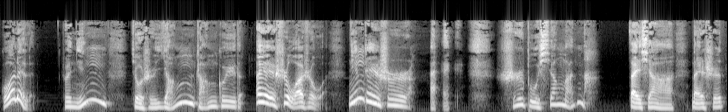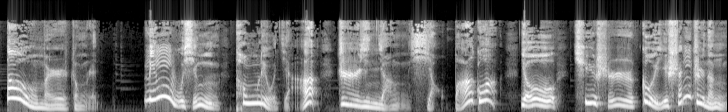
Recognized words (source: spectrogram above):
过来了，说：“您就是杨掌柜的？哎，是我是我。您这是……哎，实不相瞒呐，在下乃是道门中人，明五行，通六甲，知阴阳，晓八卦，有驱使鬼神之能。”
